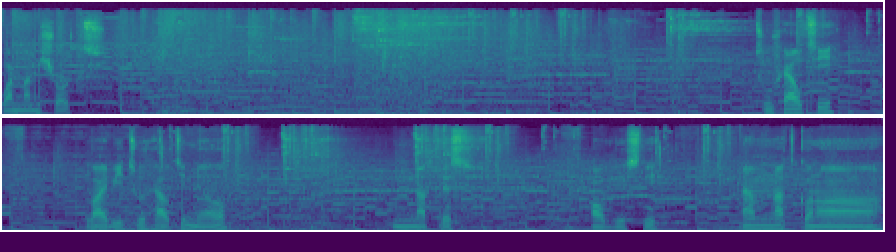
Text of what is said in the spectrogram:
One Nami short. Too healthy. Will I be too healthy? No. Not this. Obviously. I'm not gonna...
